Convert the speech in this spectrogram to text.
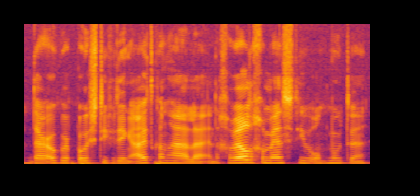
daar ook weer positieve dingen uit kan halen. En de geweldige mensen die we ontmoeten.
